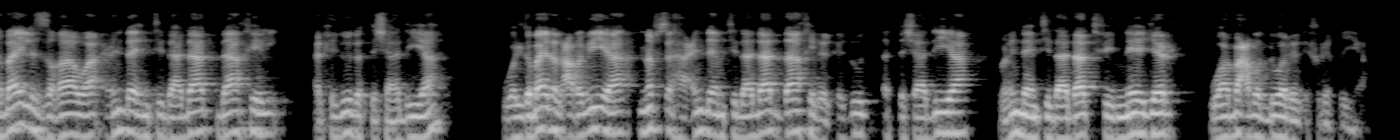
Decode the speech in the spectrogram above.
قبائل الزغاوة عندها امتدادات داخل الحدود التشادية والقبائل العربية نفسها عندها امتدادات داخل الحدود التشادية وعندها امتدادات في النيجر وبعض الدول الإفريقية.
